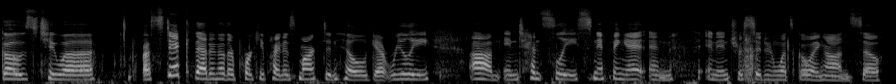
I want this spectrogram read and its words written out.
goes to a, a stick that another porcupine has marked and he'll get really um, intensely sniffing it and, and interested in what's going on. So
